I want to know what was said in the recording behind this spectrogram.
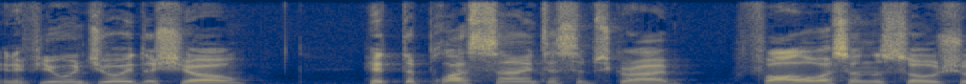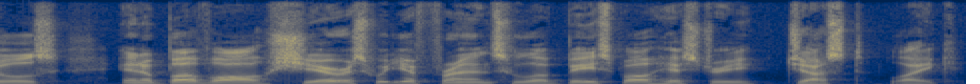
And if you enjoyed the show, hit the plus sign to subscribe Follow us on the socials, and above all, share us with your friends who love baseball history just like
